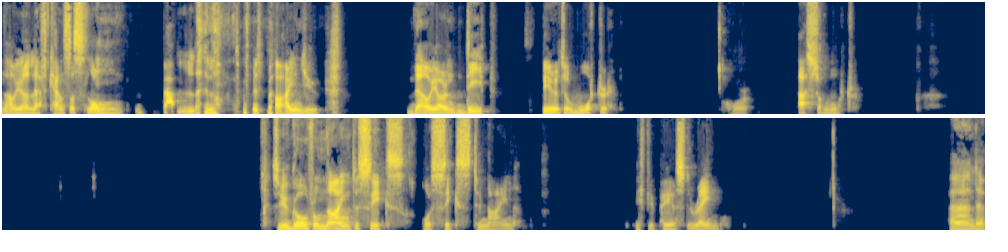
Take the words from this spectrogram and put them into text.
Now you are left Kansas long, long behind you. Now you are in deep spiritual water or astral water. So you go from nine to six or six to nine if you pierce the rainbow. And uh,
